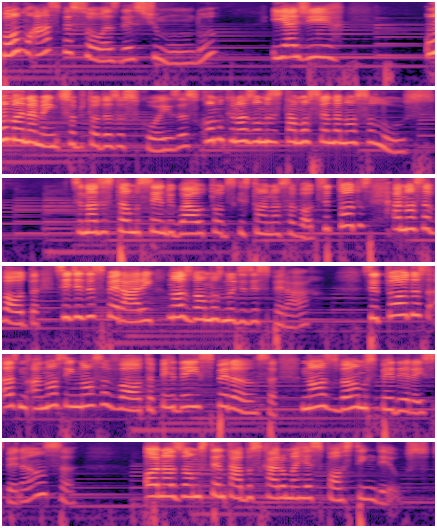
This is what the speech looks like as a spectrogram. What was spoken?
como as pessoas deste mundo e agir humanamente sobre todas as coisas, como que nós vamos estar mostrando a nossa luz? Se nós estamos sendo igual a todos que estão à nossa volta. Se todos à nossa volta se desesperarem, nós vamos nos desesperar. Se todos a nossa, em nossa volta perder esperança, nós vamos perder a esperança? Ou nós vamos tentar buscar uma resposta em Deus?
